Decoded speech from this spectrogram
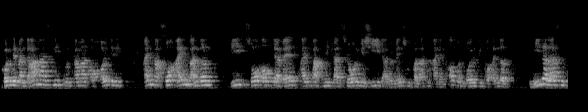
konnte man damals nicht und kann man auch heute nicht einfach so einwandern, wie so auf der Welt einfach Migration geschieht. Also Menschen verlassen einen Ort und wollen sich woanders niederlassen,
